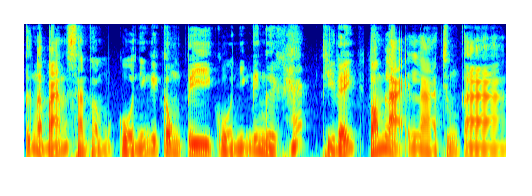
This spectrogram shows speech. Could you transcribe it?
tức là bán sản phẩm của những cái công ty của những cái người khác. Thì đấy tóm lại là chúng ta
